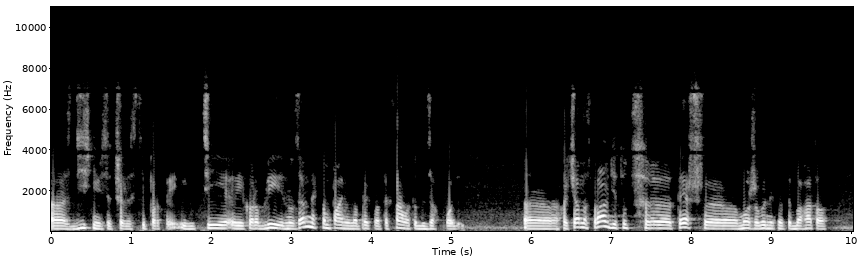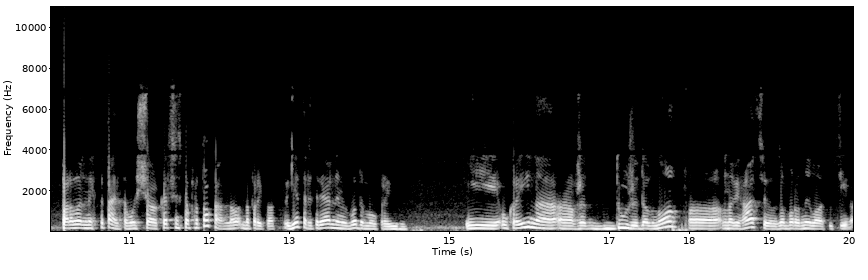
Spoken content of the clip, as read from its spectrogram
е, здійснюється через ці порти. І ці кораблі іноземних компаній, наприклад, так само туди заходять. Хоча насправді тут теж може виникнути багато паралельних питань, тому що Керченська протока, наприклад, є територіальними водами України. І Україна е, вже дуже давно е, навігацію заборонила офіційно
